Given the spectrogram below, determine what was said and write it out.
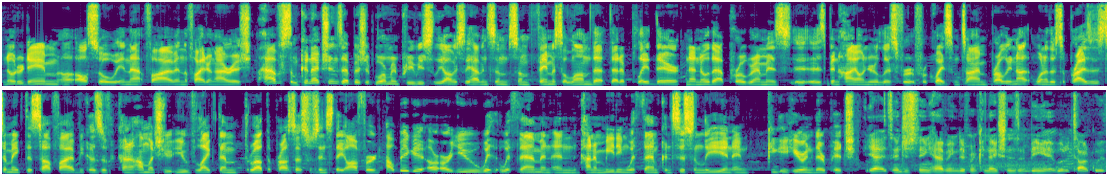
Notre Dame uh, also in that five and the Fighting Irish have some connections at Bishop Gorman previously, obviously having some some famous alum that, that have played there. And I know that program is has been high on your list for, for quite some time. Probably not one of the surprises to make this top five because of kind of how much you, you've liked them throughout the process since they offered. How big are, are you with, with them and, and kind of meeting with them consistently and, and hearing their pitch. Yeah, it's interesting having different connections and being able to talk with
